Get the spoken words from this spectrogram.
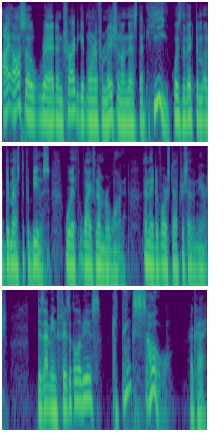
I also read and tried to get more information on this that he was the victim of domestic abuse with wife number one, and they divorced after seven years. Does that mean physical abuse? I think so. Okay.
